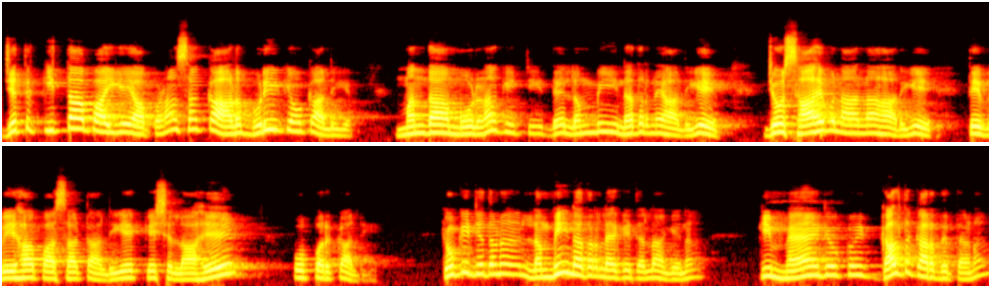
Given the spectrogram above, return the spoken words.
ਜਿਤ ਕੀਤਾ ਪਾਈਏ ਆਪਣਾ ਸੰਘਾਲ ਬੁਰੀ ਕਿਉਂ ਘਾਲੀਏ? ਮੰਦਾ ਮੂਲ ਨਾ ਕੀਤੀ ਦੇ ਲੰਮੀ ਨਦਰ ਨਿਹਾਲੀਏ। ਜੋ ਸਾਹਿਬ ਨਾਲ ਨਾ ਹਾਰੀਏ, ਤੇ ਵੇਹਾ ਪਾਸਾ ਢਾਲੀਏ, ਕਿਛ ਲਾਹੇ ਉੱਪਰ ਘਾਲੀਏ। ਕਿਉਂਕਿ ਜਦੋਂ ਲੰਮੀ ਨਜ਼ਰ ਲੈ ਕੇ ਚੱਲਾਂਗੇ ਨਾ, ਕਿ ਮੈਂ ਜੋ ਕੋਈ ਗਲਤ ਕਰ ਦਿੱਤਾ ਨਾ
